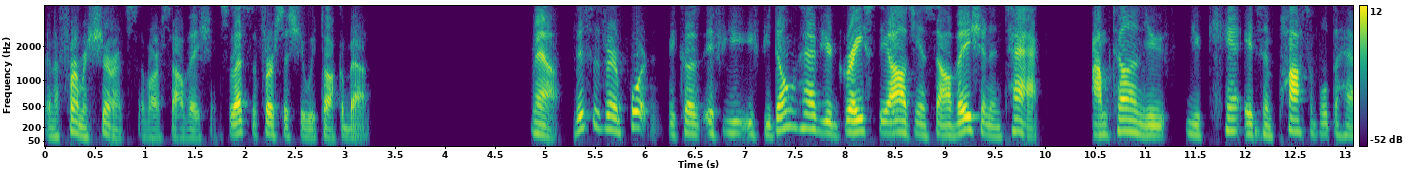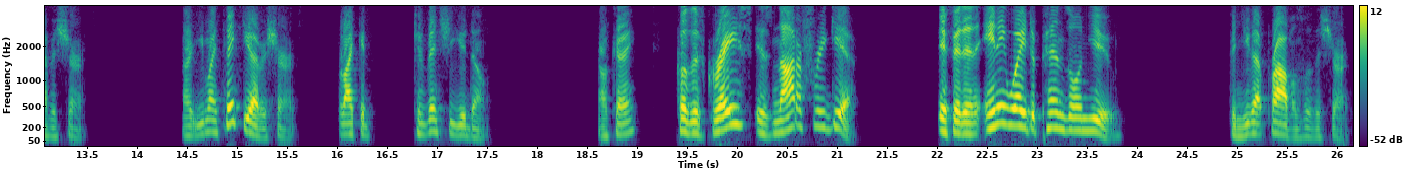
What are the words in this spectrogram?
and a firm assurance of our salvation. So that's the first issue we talk about. Now, this is very important because if you if you don't have your grace theology and salvation intact, I'm telling you, you can't. It's impossible to have assurance. You might think you have assurance, but I could convince you you don't. Okay? Because if grace is not a free gift, if it in any way depends on you, then you got problems with assurance.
